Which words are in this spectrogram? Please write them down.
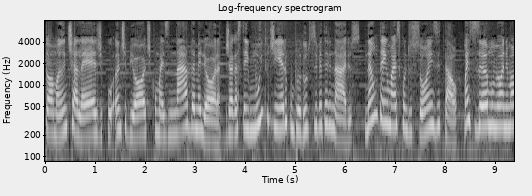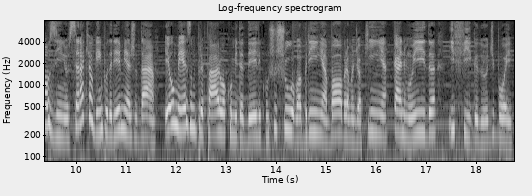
Toma antialérgico, antibiótico, mas nada melhora. Já gastei muito dinheiro com produtos veterinários. Não tenho mais condições e tal, mas amo meu animalzinho. Será que alguém poderia me ajudar? Eu mesmo preparo a comida dele com chuchu, abobrinha, abóbora, mandioquinha, carne moída e fígado de boi.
